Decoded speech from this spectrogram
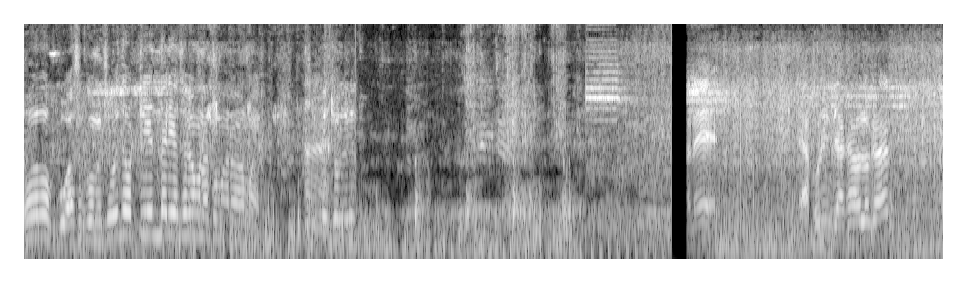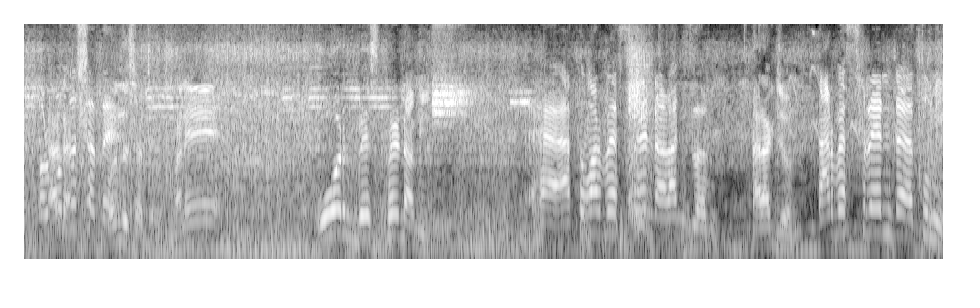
ও কুয়াশা কমেছে। ওই তো ট্রেন দাঁড়িয়ে আছে কেমন তোমার আমার হ্যাঁ। চলে যেত মানে এখনই দেখা হলো কার? বন্ধুর সাথে। মানে ওর বেস্ট ফ্রেন্ড আমি। হ্যাঁ আর তোমার বেস্ট ফ্রেন্ড আর একজন। আর একজন। তার বেস্ট ফ্রেন্ড তুমি।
